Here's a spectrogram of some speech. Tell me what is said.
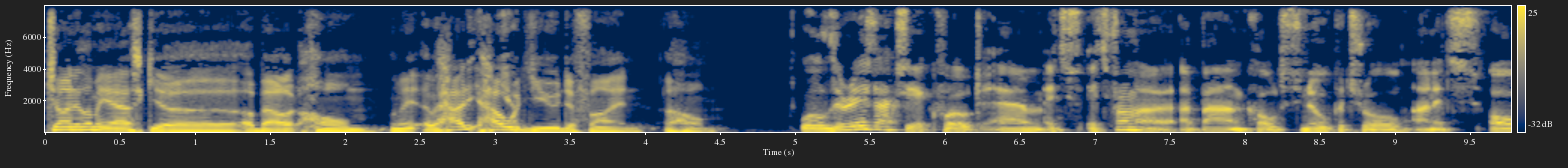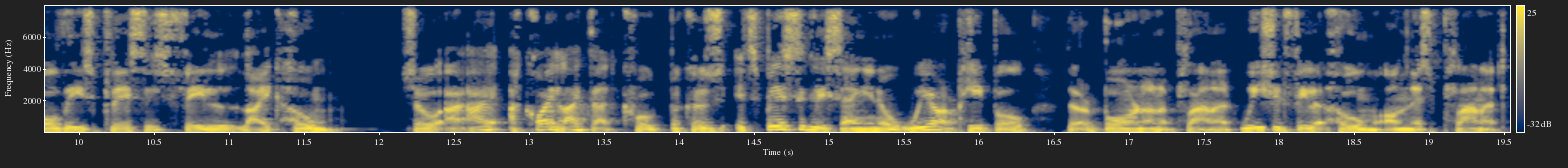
Johnny, let me ask you about home. How, how yeah. would you define a home? Well, there is actually a quote. Um, it's it's from a, a, band called Snow Patrol, and it's all these places feel like home. So I, I, I quite like that quote because it's basically saying, you know, we are people that are born on a planet. We should feel at home on this planet.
